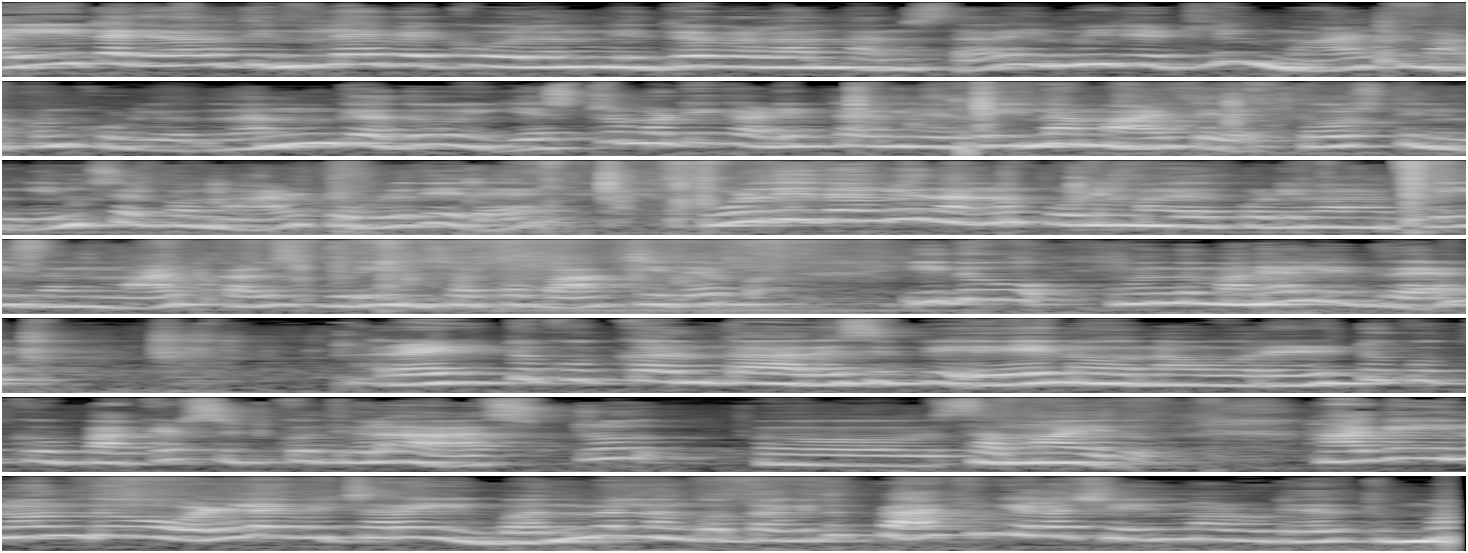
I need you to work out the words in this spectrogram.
ಲೈಟಾಗಿ ಏನಾದರೂ ತಿನ್ನಲೇಬೇಕು ಇಲ್ಲ ನಿದ್ರೆ ಬರಲ್ಲ ಅಂತ ಅನಿಸಿದಾಗ ಇಮಿಡಿಯೇಟ್ಲಿ ಮಾಲ್ಟ್ ಮಾಡ್ಕೊಂಡು ಕುಡಿಯೋದು. ನನಗೆ ಅದು ಎಷ್ಟರ ಮಟ್ಟಿಗೆ ಅಡಿಕ್ಟ್ ಆಗಿದೆ ಅಂದರೆ ಇನ್ನೂ ಮಾಲ್ಟ್ ಇದೆ. ತೋರಿಸ್ತೀನಿ ನಿಮ್ಗೆ, ಇನ್ನು ಸ್ವಲ್ಪ ಮಾಲ್ಟ್ ಉಳಿದಿದೆ. ಉಳಿದಿದ್ದಂಗೆ ನಾನು ಪೂರ್ಣಿಮಾಗಿದೆ ಪೂರ್ಣಿಮಾ ಪ್ಲೀಸ್ ನಂಗೆ ಮಾಲ್ಟ್ ಕಳಿಸ್ಬಿಡಿ, ಇನ್ನು ಸ್ವಲ್ಪ ಬಾಕಿ ಇದೆ ಇದು ಒಂದು ಮನೆಯಲ್ಲಿದ್ದರೆ ರೆಡಿ ಟು ಕುಕ್ ಅಂತ ರೆಸಿಪಿ ಏನು ನಾವು ರೆಡಿ ಟು ಕುಕ್ ಪ್ಯಾಕೆಟ್ಸ್ ಇಟ್ಕೋತೀವಲ್ಲ, ಅಷ್ಟು ಸಮ ಇದು. ಹಾಗೆ ಇನ್ನೊಂದು ಒಳ್ಳೆ ವಿಚಾರ ಈಗ ಬಂದಮೇಲೆ ನಂಗೆ ಗೊತ್ತಾಗಿದ್ದು ಪ್ಯಾಕಿಂಗ್ ಎಲ್ಲ ಚೇಂಜ್ ಮಾಡಿಬಿಟ್ಟಿದ್ದಾರೆ, ತುಂಬ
